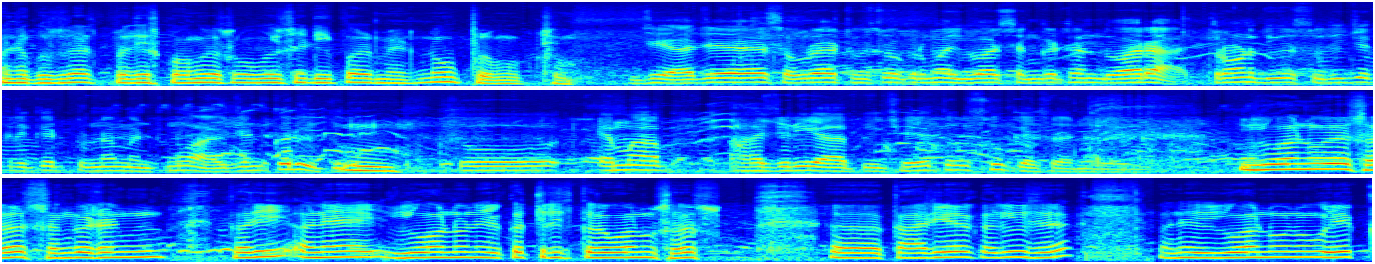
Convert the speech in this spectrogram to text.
અને ગુજરાત પ્રદેશ કોંગ્રેસ ઓબીસી ડિપાર્ટમેન્ટનો પ્રમુખ છું. જે આજે સૌરાષ્ટ્ર વિશ્વકર્મા યુવા સંગઠન દ્વારા ત્રણ દિવસ સુધી જે ક્રિકેટ ટુર્નામેન્ટનું આયોજન કર્યું હતું તો એમાં હાજરી આપી છે. તો શું કહેશો એના લઈને? યુવાનોએ સરસ સંગઠન કરી અને યુવાનોને એકત્રિત કરવાનું સરસ કાર્ય કર્યું છે. અને યુવાનોનું એક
